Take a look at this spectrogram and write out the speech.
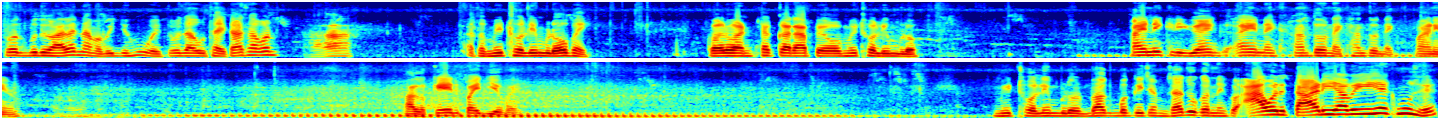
તો જ બધું હાલે ને આમાં. બીજું શું હોય? તો જ આવું થાય. કાં સાવન? હા. આ તો મીઠો લીમડો ભાઈ. કડવાને ટક્કર આપે એવો મીઠો લીમડો. અહીં નીકળી ગયો. અહીં નાખ. ખાંધો નાખ ખાંધો નાખ પાણીનો. હાલો કેર પાઈ દો ભાઈ. મીઠો લીમડો બાગ બાગ બગીચામાં જાજુ કરી નાખ્યો. આ ઓલી તાળી આવે એ શું છે?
